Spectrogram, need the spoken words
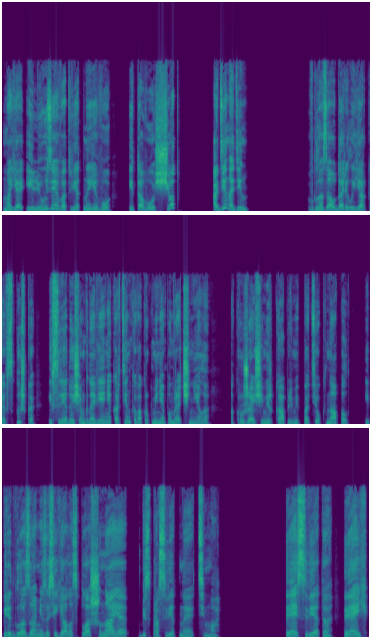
Моя иллюзия в ответ на его. И того счет один-один. В глаза ударила яркая вспышка, и в следующее мгновение картинка вокруг меня помрачнела. Окружающий мир каплями потек на пол, и перед глазами засияла сплошная, беспросветная тьма. «Эй, Света! Эй!»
